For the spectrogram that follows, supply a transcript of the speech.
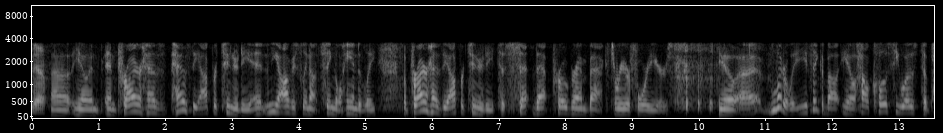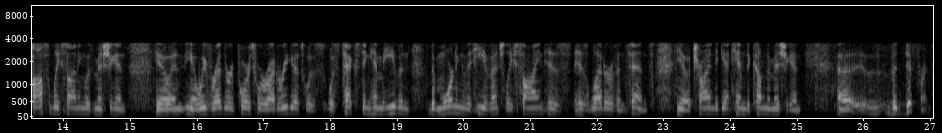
Yeah. Uh, you know, and and Pryor has has the opportunity, and you know, obviously not single-handedly, but Pryor has the opportunity to set that program back three or four years. you know, uh, literally, you think about you know how close he was to possibly signing with Michigan. You know, and you know we've read the reports where Rodriguez was was texting him even the morning that he eventually signed his his letter of intent. You know, trying to get him to come to Michigan. Uh, the difference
